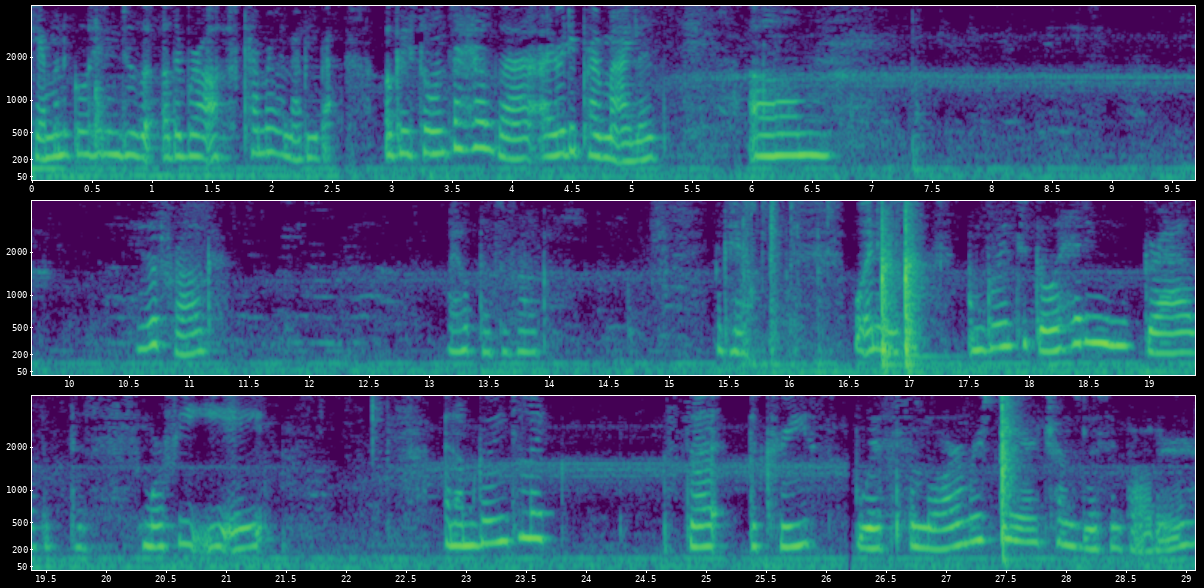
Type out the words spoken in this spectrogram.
Okay, I'm gonna go ahead and do the other brow off camera and I'll be back. Okay, so once I have that, I already primed my eyelids. Um, here's a frog. I hope that's a frog. Okay, well anyways, I'm going to go ahead and grab this Morphe E8 and I'm going to like set the crease with some Laura Mercier translucent powder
